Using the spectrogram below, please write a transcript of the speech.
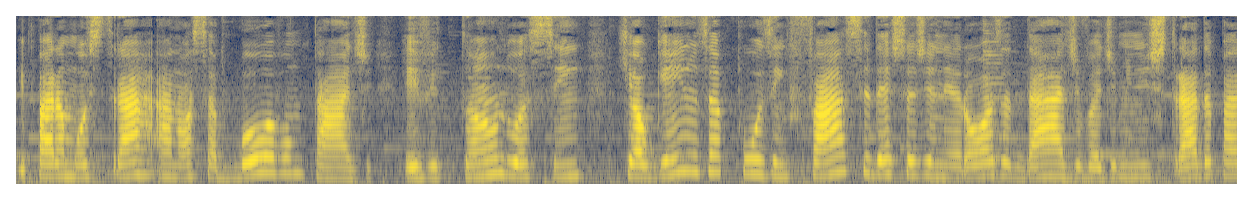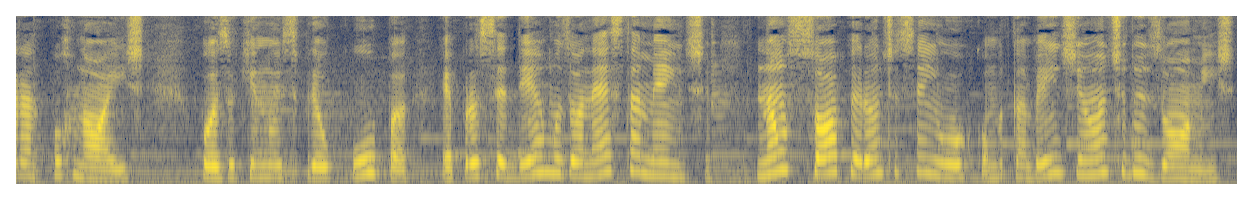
e para mostrar a nossa boa vontade, evitando assim que alguém nos acuse em face desta generosa dádiva administrada para, por nós. Pois o que nos preocupa é procedermos honestamente, não só perante o Senhor, como também diante dos homens.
